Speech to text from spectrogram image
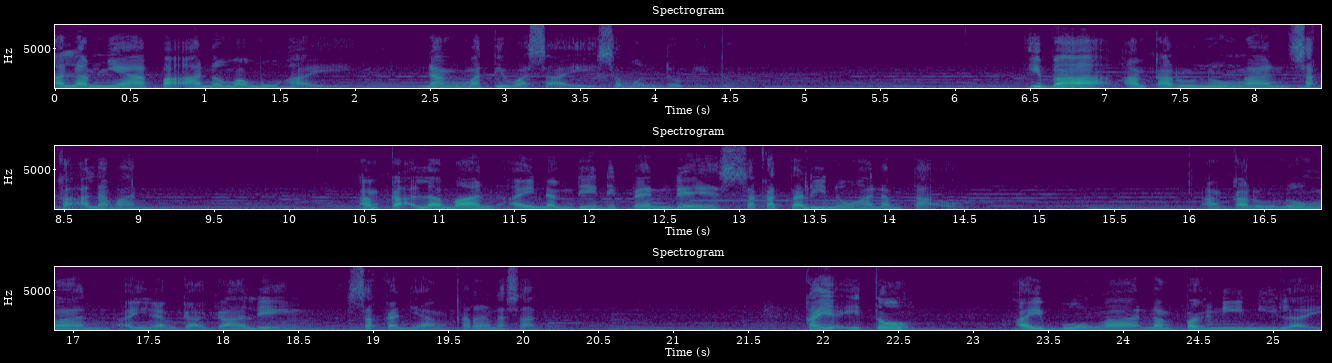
Alam niya paano mamuhay nang matiwasay sa mundong ito. Iba ang karunungan sa kaalaman ang kaalaman ay nagdidepende sa katalinuhan ng tao. Ang karunungan ay nanggagaling sa kanyang karanasan. Kaya ito ay bunga ng pagninilay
